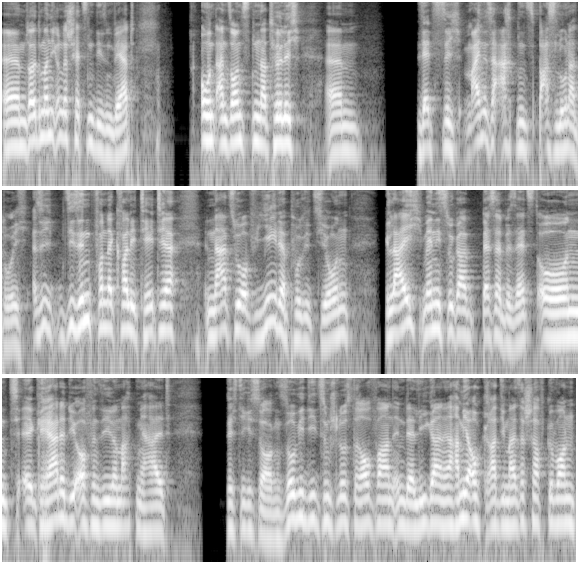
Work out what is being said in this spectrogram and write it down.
Ähm, sollte man nicht unterschätzen, diesen Wert. Und ansonsten natürlich ähm, setzt sich meines Erachtens Barcelona durch. Also sie sind von der Qualität her nahezu auf jeder Position gleich, wenn nicht sogar besser besetzt. Und äh, gerade die Offensive macht mir halt richtige Sorgen. So wie die zum Schluss drauf waren in der Liga, ne, haben ja auch gerade die Meisterschaft gewonnen.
